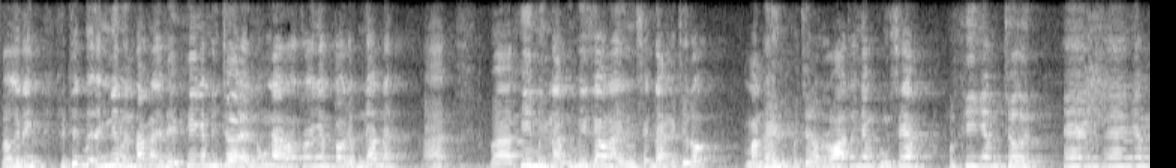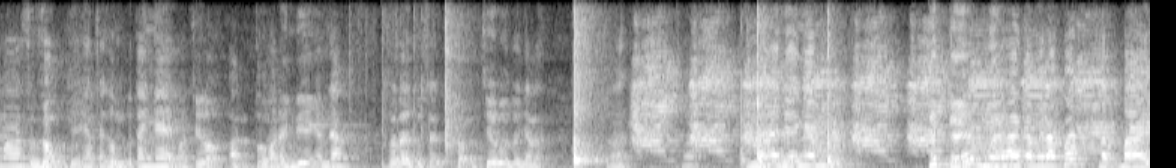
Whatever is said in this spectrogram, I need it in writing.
Cho cái đánh, cái thiết bị đánh liêng miền Bắc này thì khi anh em đi chơi này, lúc nào nó cho anh em to điểm nhất này. Đấy. và khi mình làm cái video này mình sẽ để cái chế độ màn hình và chế độ loa cho anh em cùng xem còn khi anh em chơi anh em, anh em à, sử dụng thì anh em sẽ dùng cái tai nghe và chế độ ẩn tối màn hình đi anh em nhé sau đây tôi sẽ chọn chia luôn cho anh em này. Đấy. Đấy. máy này thì anh em thiết kế 12 camera quét đặt bài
